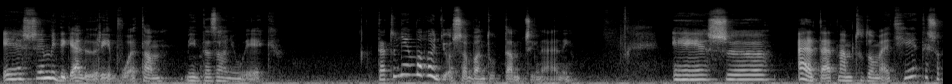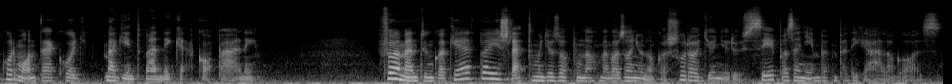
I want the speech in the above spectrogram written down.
és én mindig előrébb voltam, mint az anyuék. Tehát ugye én valahogy gyorsabban tudtam csinálni. És eltelt nem tudom egy hét, és akkor mondták, hogy megint menni kell kapálni. Fölmentünk a kertbe, és láttam, hogy az apunak meg az anyunak a sora gyönyörű szép, az enyémben pedig áll a gaz.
